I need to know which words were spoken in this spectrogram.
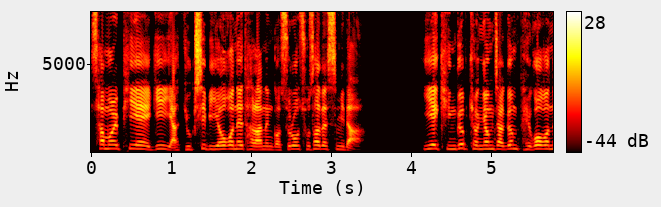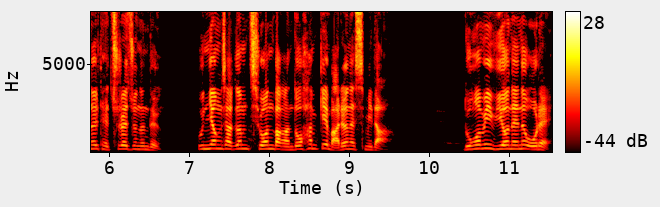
3월 피해액이 약 62억 원에 달하는 것으로 조사됐습니다. 이에 긴급 경영자금 100억 원을 대출해주는 등 운영자금 지원 방안도 함께 마련했습니다. 농어민위원회는 올해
